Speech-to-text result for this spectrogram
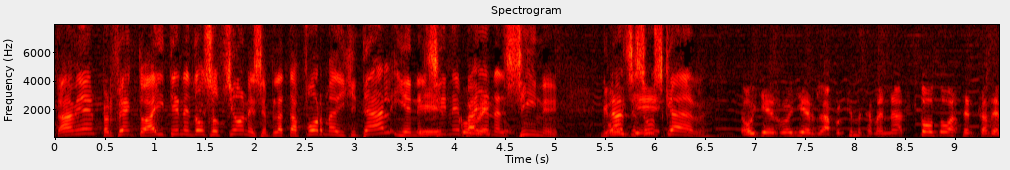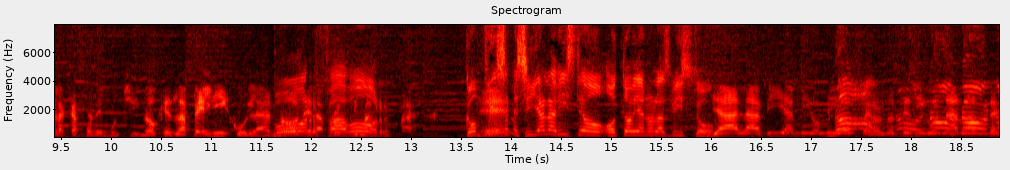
Está bien, perfecto. Ahí tienen dos opciones, en plataforma digital y en el Es cine. Vayan al cine. Gracias, Oye, Oscar. Oye, Roger, la próxima semana todo acerca de la casa de Gucci, ¿no? Que es la película, ¿no? Por de la favor. próxima semana. Confiésame ¿Eh? si ya la viste o, o todavía no la has visto. Ya la vi, amigo mío, No, pero no, te digo no, nada hasta el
